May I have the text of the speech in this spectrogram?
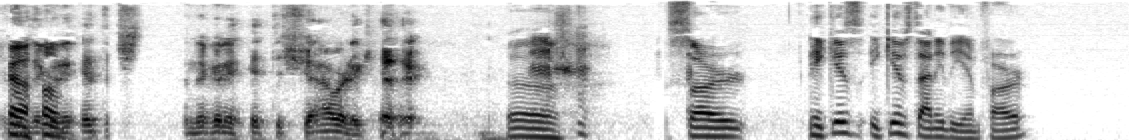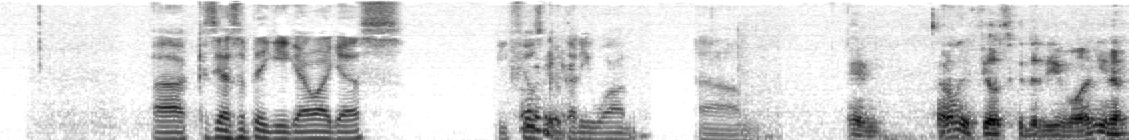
And they're going to hit the sh- and they're going to hit the shower together. Ugh. so he gives he gives Danny the info because he has a big ego, I guess. He feels Oh, yeah. good that he won. Um, And not only feels good to he won, you know,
